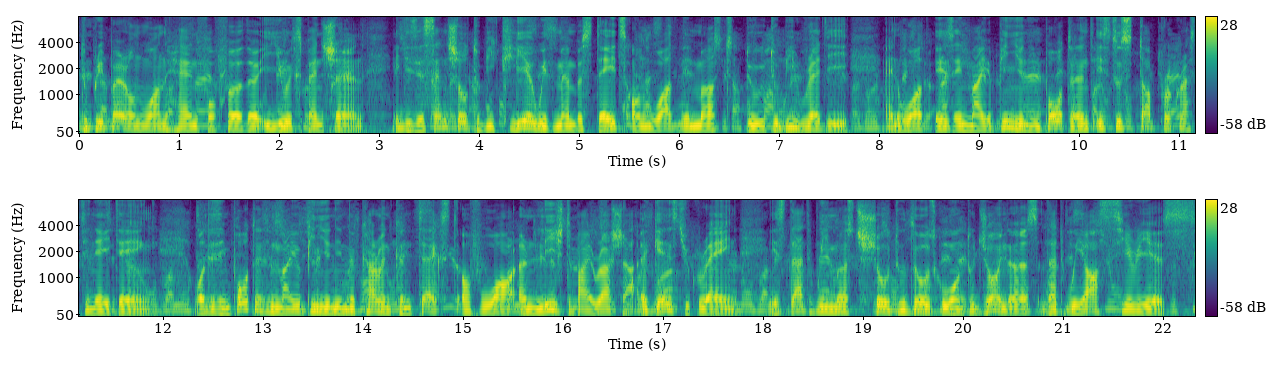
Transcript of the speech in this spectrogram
to prepare on one hand for further EU expansion. It is essential to be clear with member states on what they must do to be ready. And what is, in my opinion, important is to stop procrastinating. What is important, in my opinion, in the current context of war unleashed by Russia against Ukraine is that we must show to those who want to join us us that we are serious.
